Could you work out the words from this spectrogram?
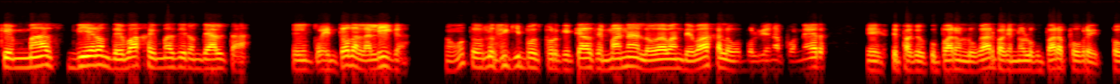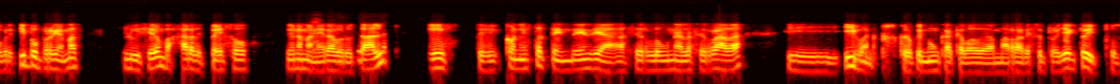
que más dieron de baja y más dieron de alta en, en, toda la liga, ¿no? Todos los equipos, porque cada semana lo daban de baja, lo volvían a poner, este, para que ocupara un lugar, para que no lo ocupara, pobre, pobre tipo, porque además lo hicieron bajar de peso de una manera brutal, este, con esta tendencia a hacerlo una ala cerrada, y, y bueno, pues creo que nunca ha acabado de amarrar ese proyecto, y pues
